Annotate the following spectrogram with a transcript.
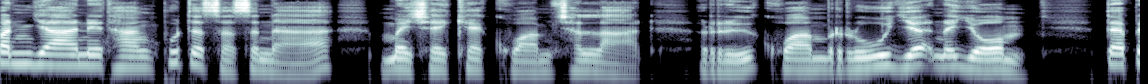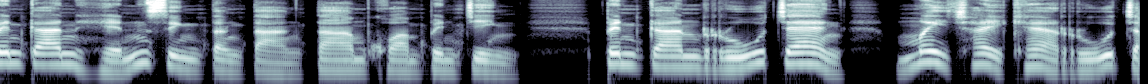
ปัญญาในทางพุทธศาสนาไม่ใช่แค่ความฉลาด หรือความรู้เยอะนะโยม แต่เป็นการเห็นสิ่งต่างๆ ตามความเป็นจริง เป็นการรู้แจ้ง ไม่ใช่แค่รู้จ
